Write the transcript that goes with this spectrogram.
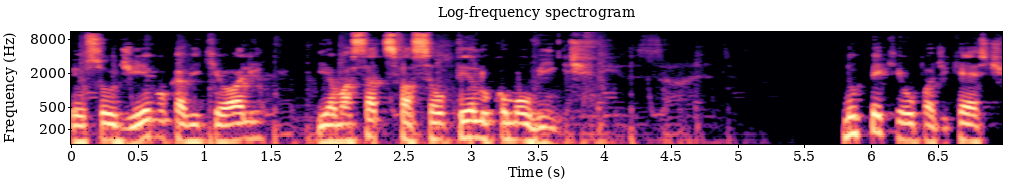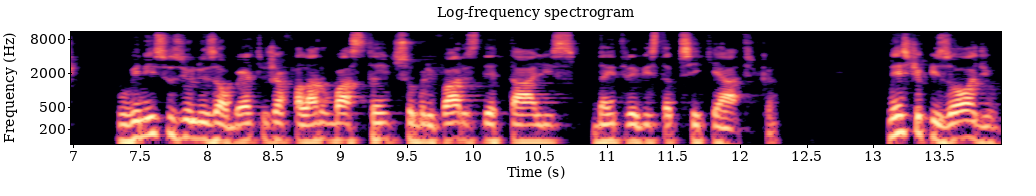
Eu sou Diego Cavicchioli e é uma satisfação tê-lo como ouvinte. No PQ Podcast, o Vinícius e o Luiz Alberto já falaram bastante sobre vários detalhes da entrevista psiquiátrica. Neste episódio,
